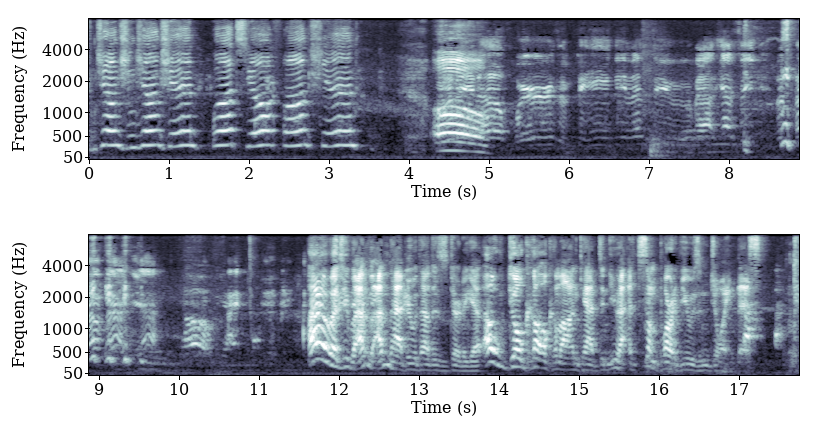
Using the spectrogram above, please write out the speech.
Conjunction, junction. What's your function? Oh, where's the the stew about? Yeah, see? That, yeah. Yeah. I don't know about you, but I'm, I'm happy with how this is turning out. Oh, Joe, oh, come on, Captain. You had some part of you is enjoying this.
